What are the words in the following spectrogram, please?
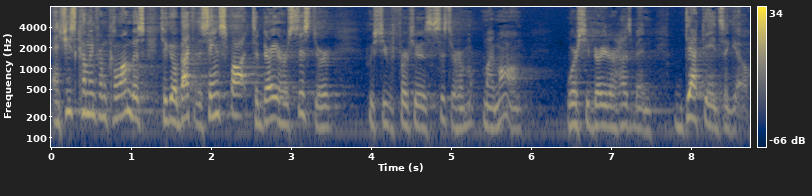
And she's coming from Columbus to go back to the same spot to bury her sister, who she referred to as sister, her, my mom, where she buried her husband decades ago.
